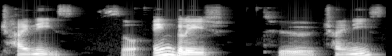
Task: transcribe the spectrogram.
Chinese. So English to Chinese.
